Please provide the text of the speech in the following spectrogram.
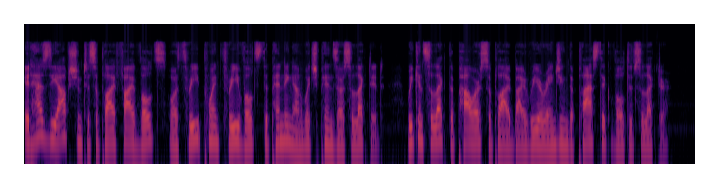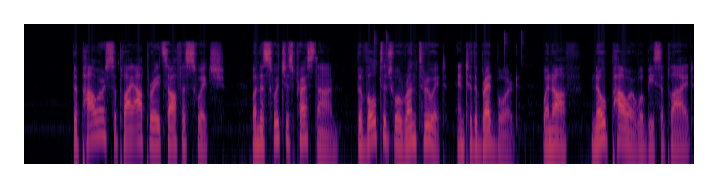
It has the option to supply 5 volts or 3.3 volts depending on which pins are selected. We can select the power supply by rearranging the plastic voltage selector. The power supply operates off a switch. When the switch is pressed on, the voltage will run through it and to the breadboard. When off, no power will be supplied.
